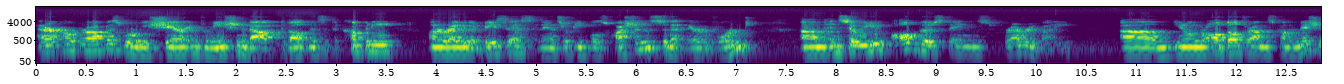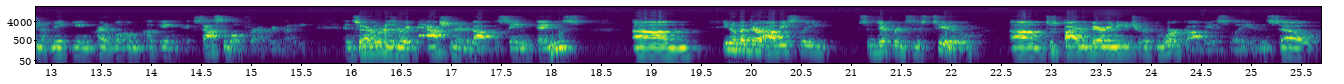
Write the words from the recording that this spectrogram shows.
at our corporate office where we share information about developments at the company on a regular basis and answer people's questions so that they're informed. Um, and so we do all those things for everybody. Um, you know, and we're all built around this common mission of making incredible home cooking accessible for everybody. And so everyone is very passionate about the same things. Um, you know, but there are obviously some differences too, um, just by the very nature of the work, obviously. And so,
